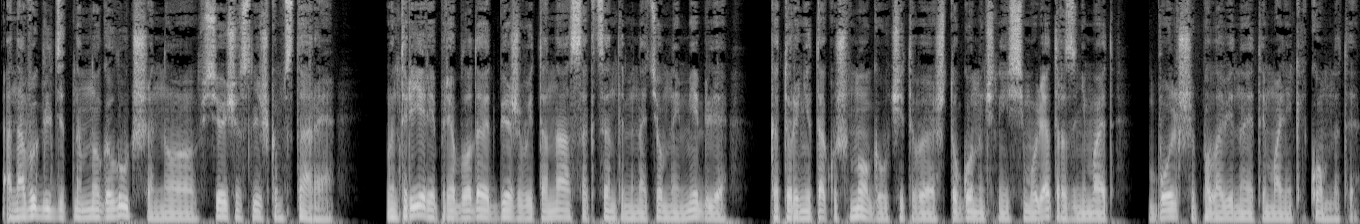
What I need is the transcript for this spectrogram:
она выглядит намного лучше, но все еще слишком старая. В интерьере преобладают бежевые тона с акцентами на темной мебели, которой не так уж много, учитывая, что гоночный симулятор занимает больше половины этой маленькой комнаты.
